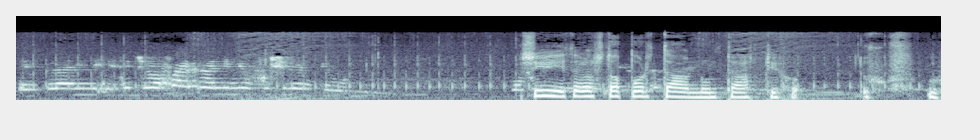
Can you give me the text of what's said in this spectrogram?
se ce la fai prendimi un fucile in più. Sì, te lo sto portando un tattico. Uh, uh.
